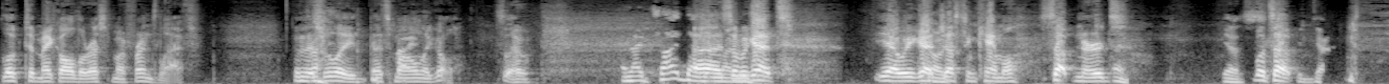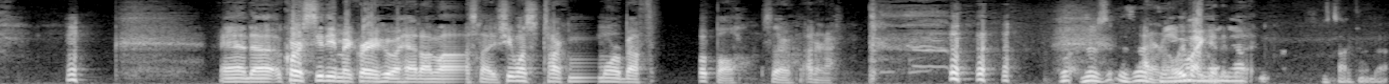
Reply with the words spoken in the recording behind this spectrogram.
look to make all the rest of my friends laugh. And that's really that's my only goal. So. And I tried that. Uh, so we got, yeah, we got oh, Justin Campbell. Sup, nerds? Yes. What's up? and uh, of course, CD McRae, who I had on last night, she wants to talk more about football. So I don't know. well, is there a game We might get into that. She's talking about.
